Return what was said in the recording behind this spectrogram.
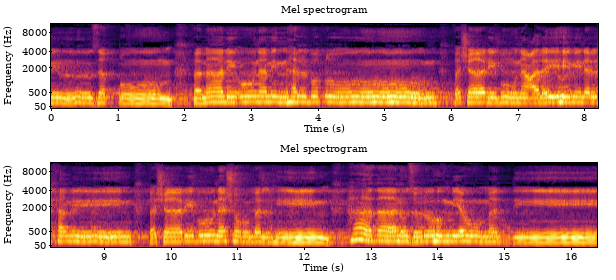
من زقوم فمالئون منها البطون فشاربون عليه من الحميم فشاربون شرب الهيم هذا نزلهم يوم الدين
